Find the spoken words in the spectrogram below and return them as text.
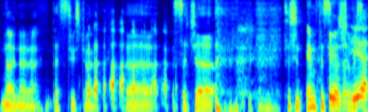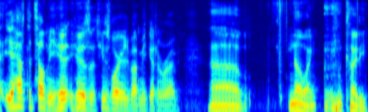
No, no, no. That's too strong. uh such a such an emphasis. is it? Yeah, you have to tell me who, who is it? Who's worried about me going to Rome? Uh no one. Cody.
